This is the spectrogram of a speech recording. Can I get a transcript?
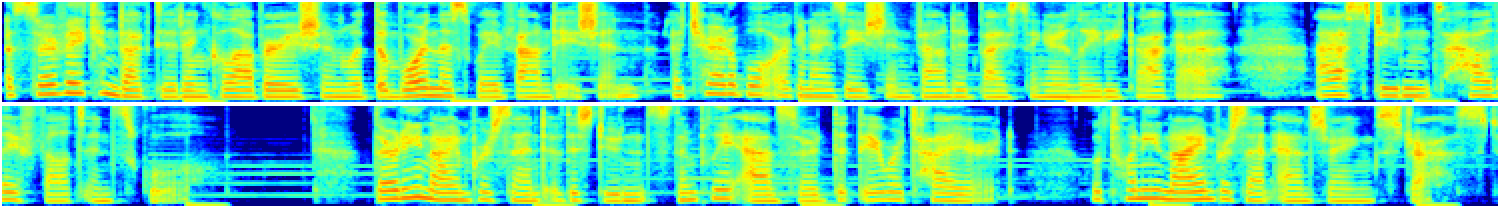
A survey conducted in collaboration with the Born This Way Foundation, a charitable organization founded by singer Lady Gaga, asked students how they felt in school. 39% of the students simply answered that they were tired, with 29% answering stressed.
